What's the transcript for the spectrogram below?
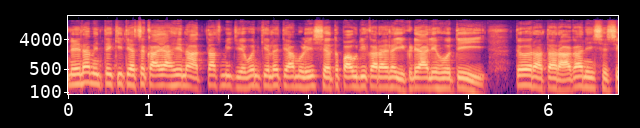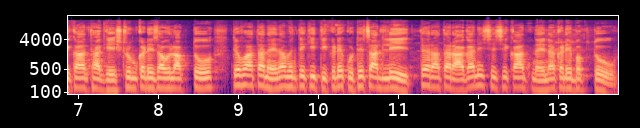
नैना म्हणते की त्याचं काय आहे ना आत्ताच मी जेवण केलं त्यामुळे शतपावली करायला इकडे आले होते. तर आता रागाने शशिकांत हा गेस्ट रूमकडे जाऊ लागतो. तेव्हा आता नैना म्हणते की तिकडे कुठे चालले? तर आता रागाने शशिकांत नैनाकडे बघतो.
